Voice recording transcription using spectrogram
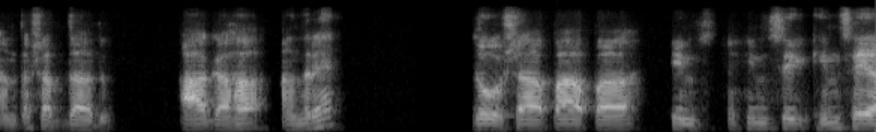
ಅಂತ ಶಬ್ದ ಅದು. ಆಗಹ ಅಂದ್ರೆ ದೋಷ, ಪಾಪ, ಹಿಂಸ್, ಹಿಂಸೆ, ಹಿಂಸೆಯ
